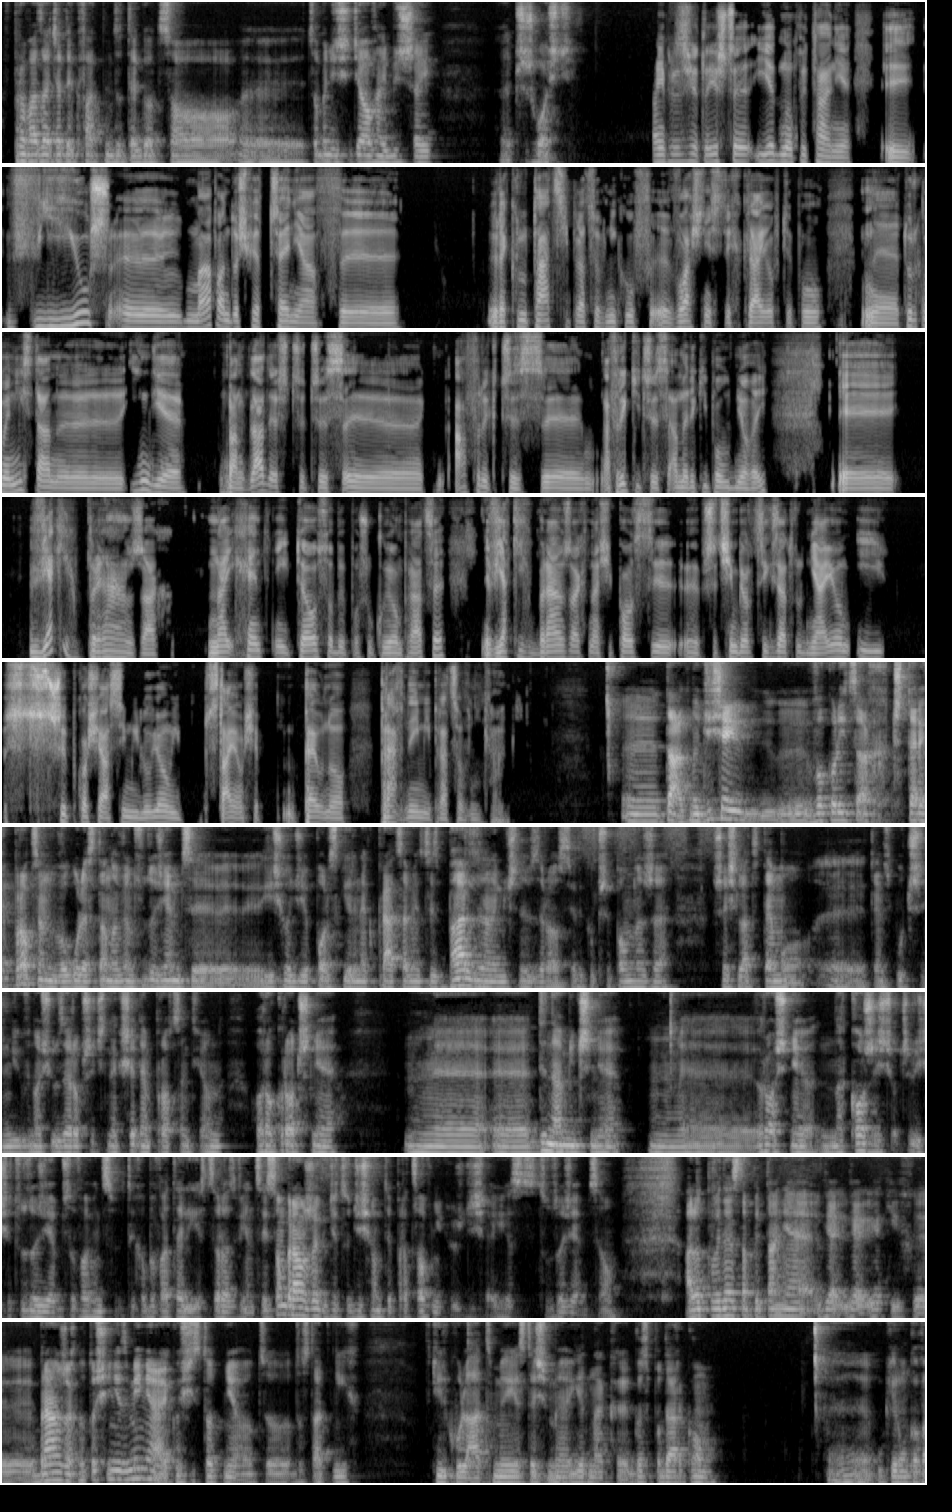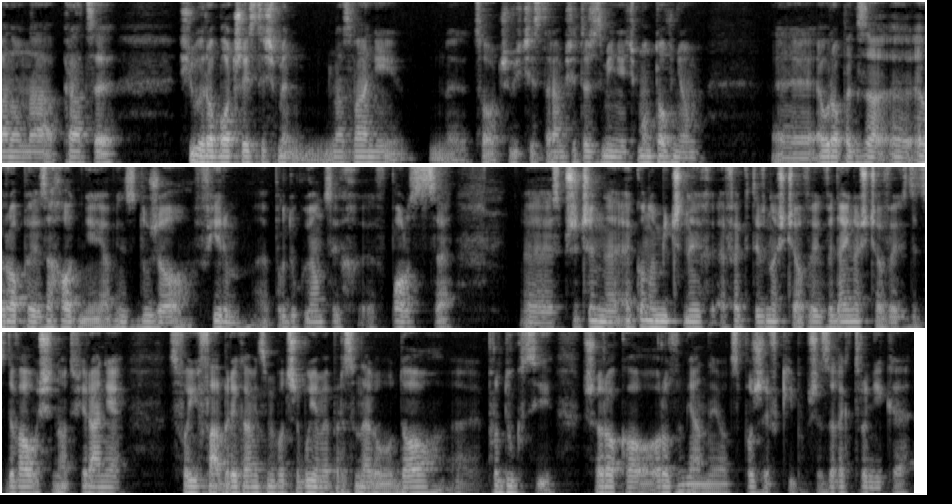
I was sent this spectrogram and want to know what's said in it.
wprowadzać adekwatny do tego, co, y, co będzie się działo w najbliższej y, przyszłości. Panie prezesie, to jeszcze jedno pytanie. Już ma Pan doświadczenia w rekrutacji pracowników e, właśnie z tych krajów typu e, Turkmenistan, e, Indie, Bangladesz, czy, czy z Afryk, czy z Afryki, czy z Ameryki Południowej. W jakich branżach najchętniej te osoby poszukują pracy, w jakich branżach nasi polscy przedsiębiorcy ich zatrudniają i szybko się asymilują i stają się pełnoprawnymi pracownikami? E, tak, no dzisiaj e, w okolicach 4% w ogóle stanowią cudzoziemcy, e, jeśli chodzi o polski rynek pracy, więc to jest bardzo dynamiczny wzrost. Ja tylko przypomnę, że 6 lat temu ten współczynnik wynosił 0,7% i on rokrocznie dynamicznie rośnie na korzyść oczywiście cudzoziemców, a więc tych obywateli jest coraz więcej. Są branże, gdzie co dziesiąty pracownik już dzisiaj jest cudzoziemcą. Ale odpowiadając na pytanie, w, jakich y, branżach, no to się nie zmienia jakoś istotnie od, od ostatnich kilku lat. My jesteśmy jednak gospodarką y, ukierunkowaną na pracę siły roboczej. Jesteśmy nazwani, co oczywiście staramy się też zmienić, montownią Europy, Europy Zachodniej, a więc dużo firm produkujących w Polsce E, z przyczyn ekonomicznych, efektywnościowych, wydajnościowych zdecydowało się na otwieranie swoich fabryk, a więc my potrzebujemy personelu do e, produkcji szeroko rozumianej od spożywki poprzez elektronikę,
